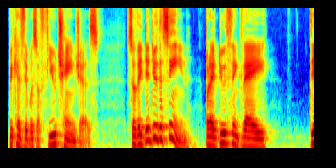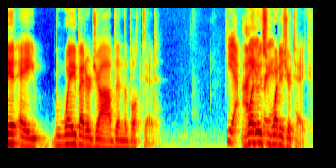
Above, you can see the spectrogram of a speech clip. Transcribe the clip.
because it was a few changes. So they did do the scene, but I do think they did a way better job than the book did. yeah. What is what is your take?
